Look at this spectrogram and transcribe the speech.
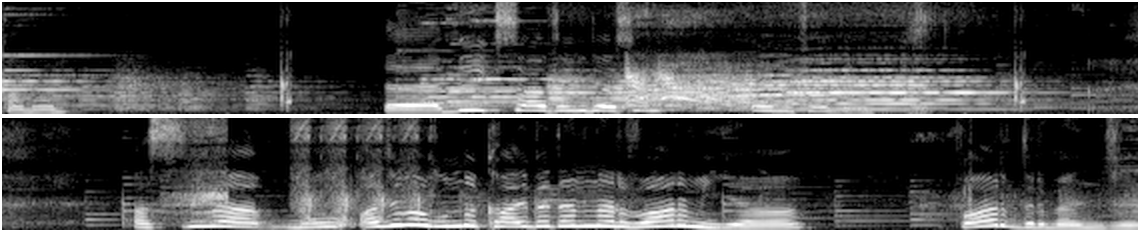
Tamam. Ee, bir iki saate gidersem 13 olurum. Aslında bu acaba bunda kaybedenler var mı ya? Vardır bence.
